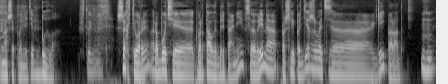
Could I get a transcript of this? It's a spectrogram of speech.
в нашей планете было. Что именно? Шахтеры, рабочие кварталы Британии в свое время пошли поддерживать э, гей-парад. Мгм.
